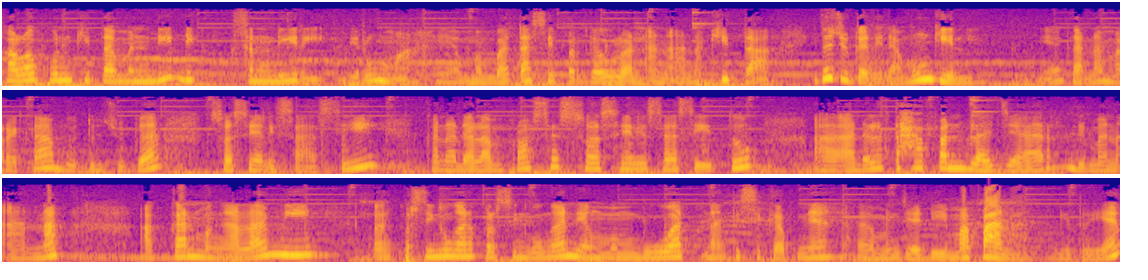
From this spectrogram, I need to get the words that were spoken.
kalaupun kita mendidik sendiri di rumah, ya membatasi pergaulan anak-anak kita, itu juga tidak mungkin ya karena mereka butuh juga sosialisasi karena dalam proses sosialisasi itu uh, adalah tahapan belajar di mana anak akan mengalami eh, persinggungan-persinggungan yang membuat nanti sikapnya eh, menjadi mapan gitu ya.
